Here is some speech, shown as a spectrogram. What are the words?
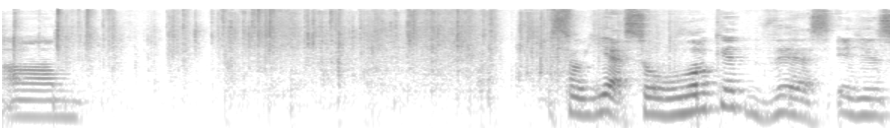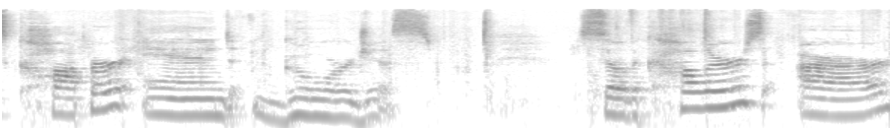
Um, so yes, yeah, so look at this. It is copper and gorgeous. So the colors are,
